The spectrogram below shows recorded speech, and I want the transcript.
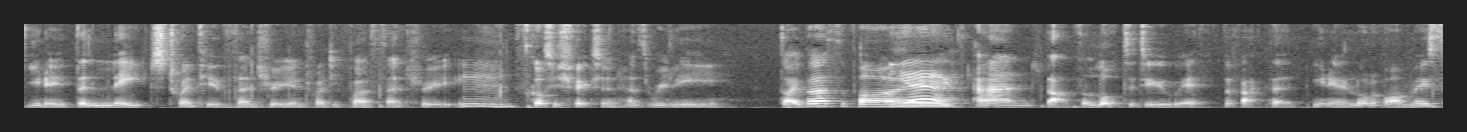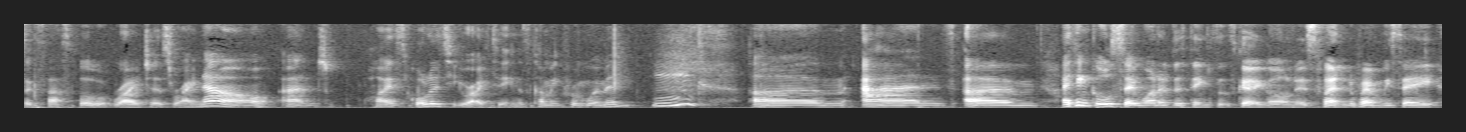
you know the late twentieth century and twenty first century, Mm. Scottish fiction has really diversified, Yeah. and that's a lot to do with the fact that you know a lot of our most successful writers right now and highest quality writing is coming from women. Mm. Um, and um, I think also one of the things that's going on is when, when we say,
